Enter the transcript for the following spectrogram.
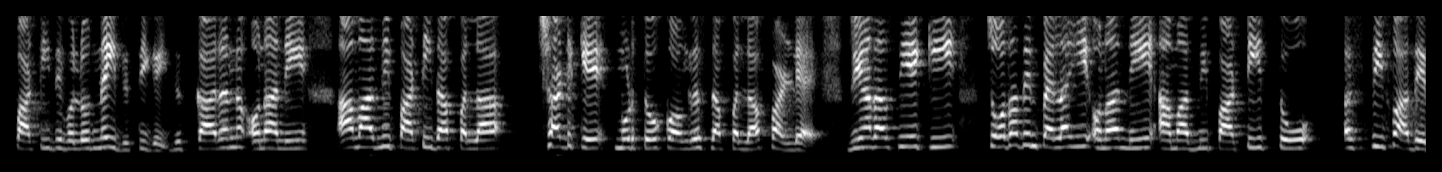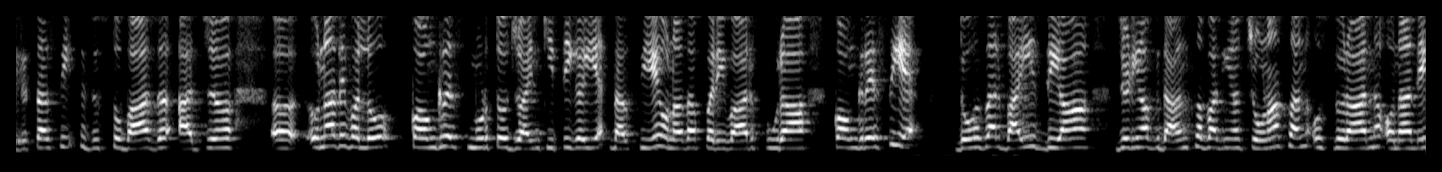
ਪਾਰਟੀ ਦੇ ਵੱਲੋਂ ਨਹੀਂ ਦਿੱਤੀ ਗਈ। ਜਿਸ ਕਾਰਨ ਉਹਨਾਂ ਨੇ ਆਮ ਆਦਮੀ ਪਾਰਟੀ ਦਾ ਪੱਲਾ ਛੱਡ ਕੇ ਮੁੜ ਤੋਂ ਕਾਂਗਰਸ ਦਾ ਪੱਲਾ ਫੜ ਲਿਆ ਹੈ। ਜੀਆਂ ਦੱਸਦੀਏ ਕਿ 14 ਦਿਨ ਪਹਿਲਾਂ ਹੀ ਉਹਨਾਂ ਨੇ ਆਮ ਆਦਮੀ ਪਾਰਟੀ ਤੋਂ ਅਸਤੀਫਾ ਦੇ ਦਿੱਤਾ ਸੀ ਤੇ ਜਿਸ ਤੋਂ ਬਾਅਦ ਅੱਜ ਉਹਨਾਂ ਦੇ ਵੱਲੋਂ ਕਾਂਗਰਸ ਮੁੜ ਤੋਂ ਜੁਆਇਨ ਕੀਤੀ ਗਈ ਹੈ। ਦੱਸਦੀਏ ਉਹਨਾਂ ਦਾ ਪਰਿਵਾਰ ਪੂਰਾ ਕਾਂਗਰਸੀ ਹੈ। 2022 ਦੀਆਂ ਜਿਹੜੀਆਂ ਵਿਧਾਨ ਸਭਾ ਦੀਆਂ ਚੋਣਾਂ ਸਨ, ਉਸ ਦੌਰਾਨ ਉਹਨਾਂ ਨੇ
